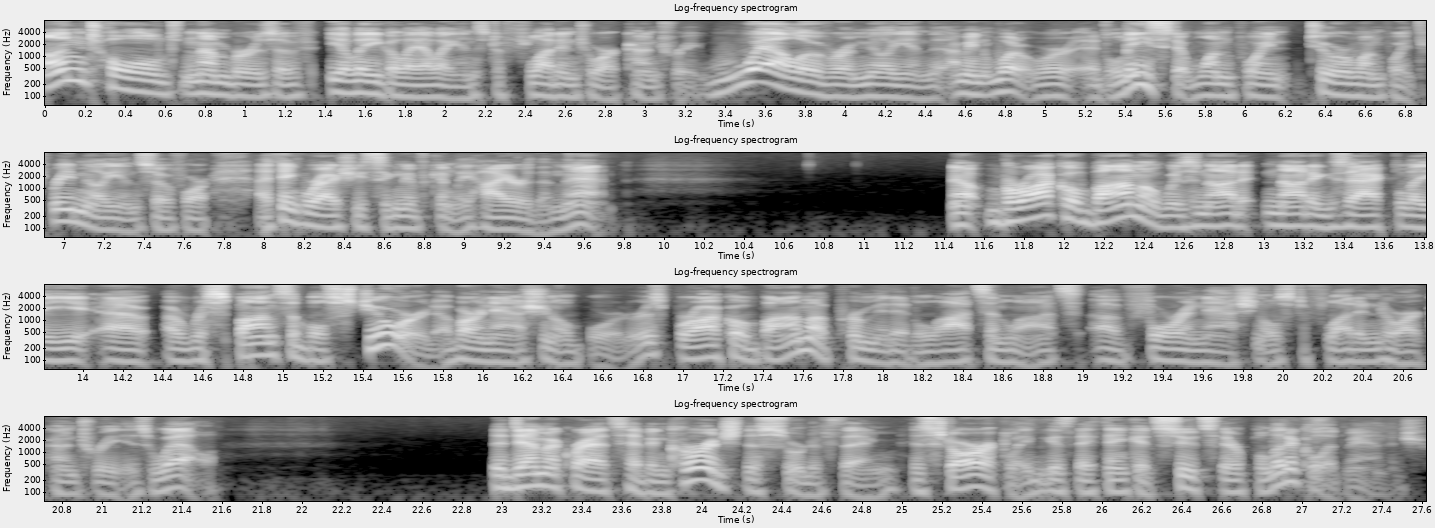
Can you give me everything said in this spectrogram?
untold numbers of illegal aliens to flood into our country. Well over a million. I mean, what, we're at least at 1.2 or 1.3 million so far. I think we're actually significantly higher than that. Now, Barack Obama was not, not exactly a, a, responsible steward of our national borders. Barack Obama permitted lots and lots of foreign nationals to flood into our country as well. The Democrats have encouraged this sort of thing historically because they think it suits their political advantage.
